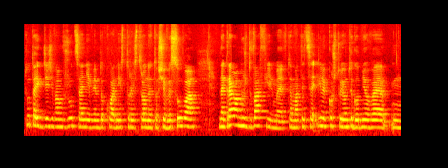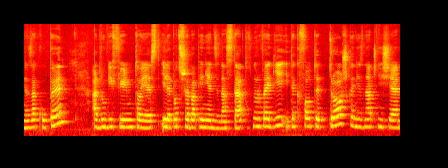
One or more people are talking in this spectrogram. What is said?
Tutaj gdzieś Wam wrzucę, nie wiem dokładnie z której strony to się wysuwa. Nagrałam już dwa filmy w tematyce ile kosztują tygodniowe mm, zakupy, a drugi film to jest ile potrzeba pieniędzy na start w Norwegii i te kwoty troszkę nieznacznie się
